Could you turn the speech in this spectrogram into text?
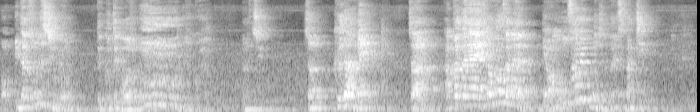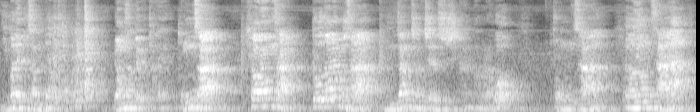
어, 일단 손에서 지금 외워. 근데 그때 가가지고 이럴 거야. 알았지? 자, 그 다음에 자 아까 전에 형용사는 명사를 보면 되는 거였어, 맞지? 이번에 부사는요 명사 빼고 다예요. 동사, 형용사, 또 다른 부사, 문장 전체를 수식하는 거 뭐라고? 동사, 형용사,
